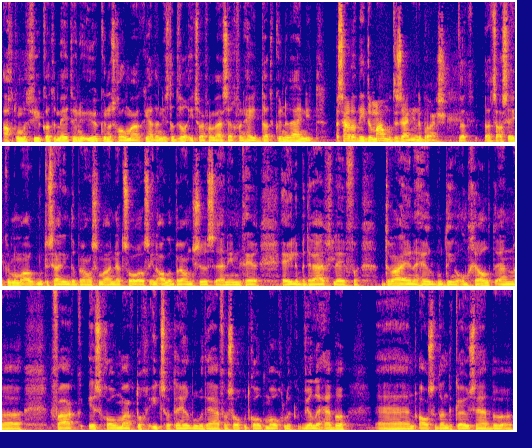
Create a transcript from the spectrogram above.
800 vierkante meter in een uur kunnen schoonmaken, ja, dan is dat wel iets waarvan wij zeggen van hé, hey, dat kunnen wij niet. Zou dat niet normaal moeten zijn in de branche? Dat, dat zou zeker normaal moeten zijn in de branche, maar net zoals in alle branches en in het hele bedrijfsleven draaien een heleboel dingen om geld. En uh, vaak is schoonmaak toch iets wat een heleboel bedrijven zo goedkoop mogelijk willen hebben. En als ze dan de keuze hebben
